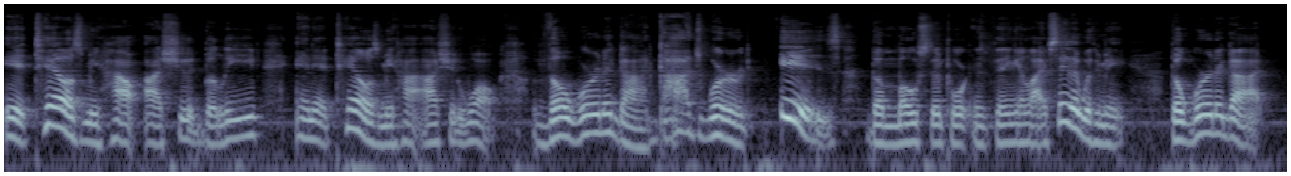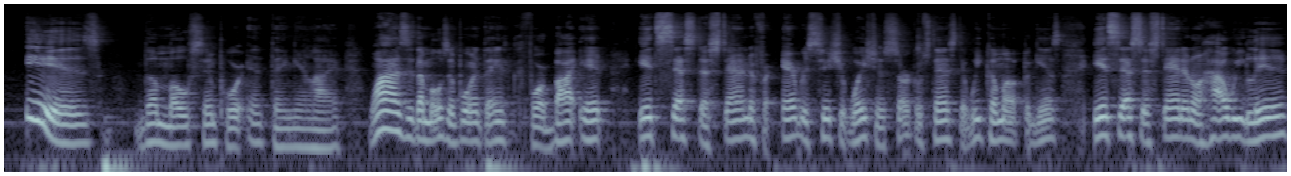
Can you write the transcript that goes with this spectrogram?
It tells me how I should believe, and it tells me how I should walk. The Word of God, God's Word, is the most important thing in life. Say that with me. The Word of God is the most important thing in life. Why is it the most important thing? For by it, it sets the standard for every situation, circumstance that we come up against. It sets the standard on how we live.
